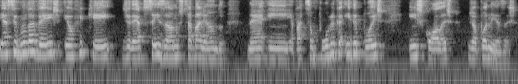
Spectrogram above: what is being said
e a segunda vez eu fiquei direto seis anos trabalhando né, em repartição pública e depois em escolas japonesas.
